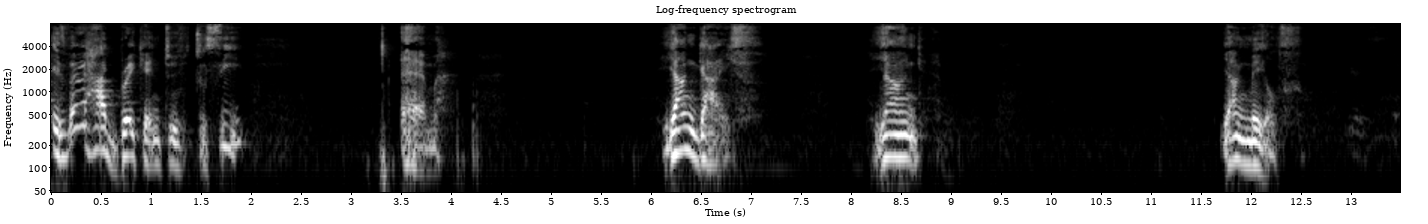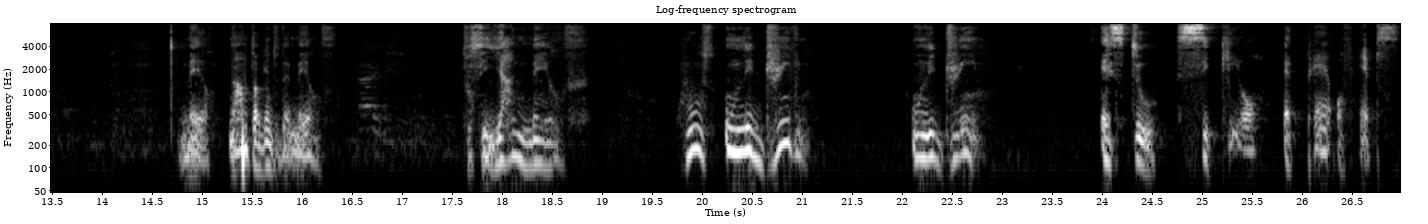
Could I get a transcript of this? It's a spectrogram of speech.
it's very heartbreaking to to see um, young guys, young young males. Male. Now I'm talking to the males. To see young males whose only dream, only dream is to secure a pair of hips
